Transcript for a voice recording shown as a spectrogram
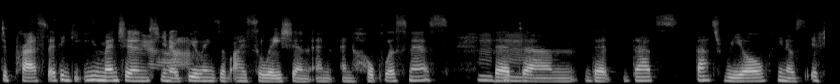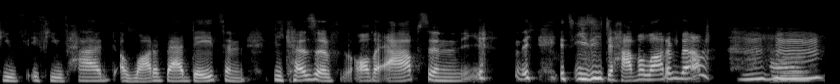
depressed i think you mentioned yeah. you know feelings of isolation and and hopelessness mm-hmm. that um that that's that's real you know if you've if you've had a lot of bad dates and because of all the apps and it's easy to have a lot of them mm-hmm. um,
